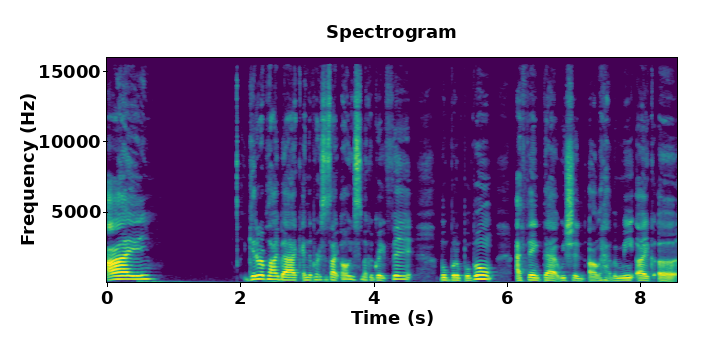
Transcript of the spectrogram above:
i get a reply back and the person's like oh you seem like a great fit. Boom boom boom boom. I think that we should um, have a meet like a,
